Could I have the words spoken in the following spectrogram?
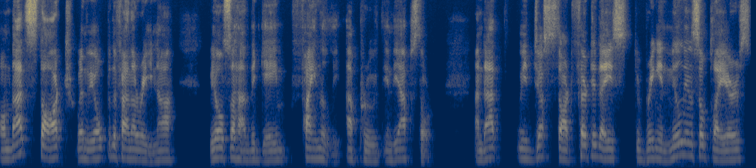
on that start, when we open the fan arena, we also have the game finally approved in the App Store. And that we just start 30 days to bring in millions of players.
